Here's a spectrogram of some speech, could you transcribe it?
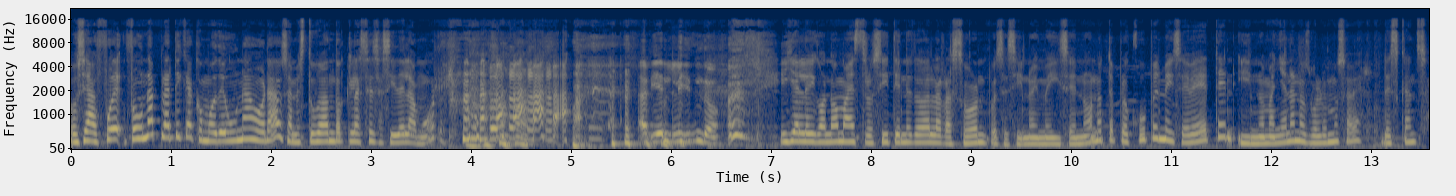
O sea, fue, fue una plática como de una hora, o sea, me estuvo dando clases así del amor. Bien lindo. Y ya le digo, no, maestro, sí, tiene toda la razón, pues así, ¿no? Y me dice, no, no te preocupes, me dice, vete, y no, mañana nos volvemos a ver, descansa.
